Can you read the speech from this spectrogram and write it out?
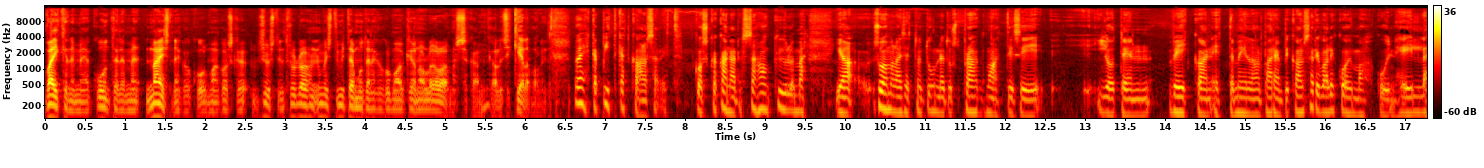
vaikenemme ja kuuntelemme naisnäkökulmaa, koska Justin Trudeau on ilmeisesti mitään muuta näkökulmaa oikein ollut olemassakaan, mikä olisi kelvollinen. No ehkä pitkät kalsarit, koska Kanadassa on kylmä ja suomalaiset on tunnetusti pragmaattisia, joten veikkaan, että meillä on parempi kalsarivalikoima kuin heillä.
